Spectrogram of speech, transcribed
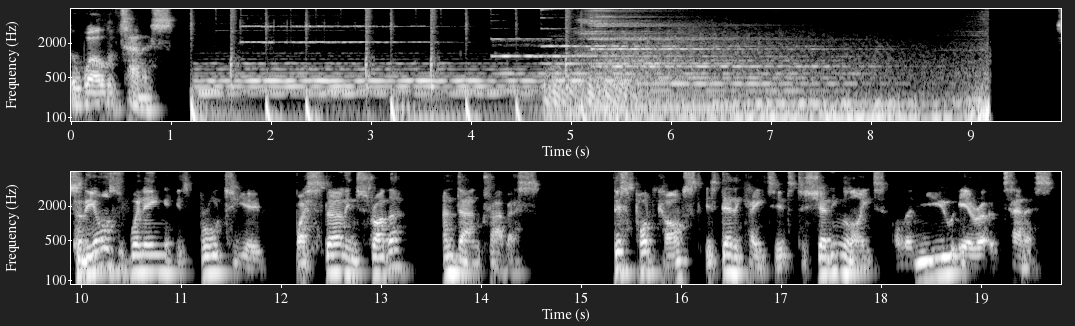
the world of tennis. So, The Art of Winning is brought to you by Sterling Struther and Dan Travis. This podcast is dedicated to shedding light on a new era of tennis.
